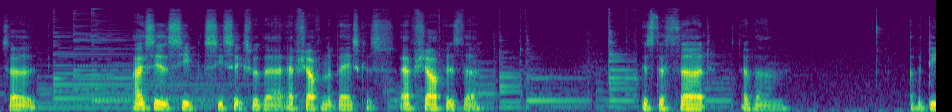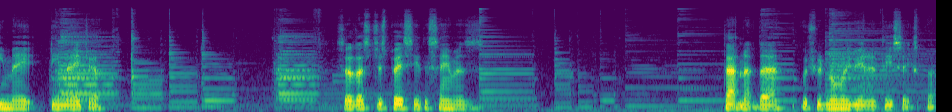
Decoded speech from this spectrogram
so I see the C C6 with the F sharp on the bass because F sharp is the is the third of um of a D ma D major. So that's just basically the same as that note there, which would normally be in a D6, but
